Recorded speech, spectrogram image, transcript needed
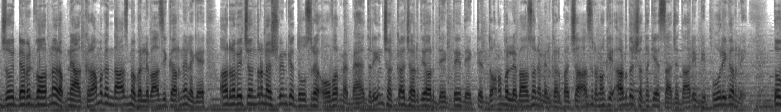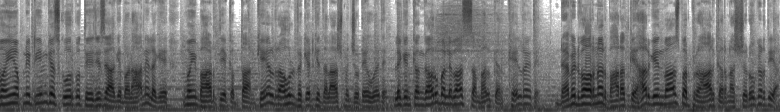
जो डेविड वार्नर अपने आक्रामक अंदाज में बल्लेबाजी करने लगे और रविचंद्रन अश्विन के दूसरे ओवर में बेहतरीन छक्का जड़ दिया और देखते ही देखते दोनों बल्लेबाजों ने मिलकर 50 रनों की अर्धशतकीय साझेदारी भी पूरी कर ली। तो वहीं अपनी टीम के स्कोर को तेज़ी से आगे बढ़ाने लगे, वहीं भारतीय कप्तान के राहुल विकेट की तलाश में जुटे हुए थे, लेकिन कंगारू बल्लेबाज संभल कर खेल रहे थे। डेविड वार्नर भारत के हर गेंदबाज पर प्रहार करना शुरू कर दिया।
